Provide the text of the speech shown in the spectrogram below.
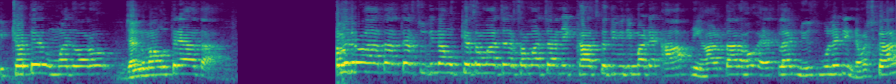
ઇઠ્યોતેર ઉમેદવારો જંગમાં ઉતર્યા હતા. મિત્રો, આ હતા અત્યાર સુધીના મુખ્ય સમાચાર. સમાચારની ખાસ ગતિવિધિ માટે આપ નિહાળતા રહો. એસ લાઈવ ન્યૂઝ બુલેટિન નમસ્કાર.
